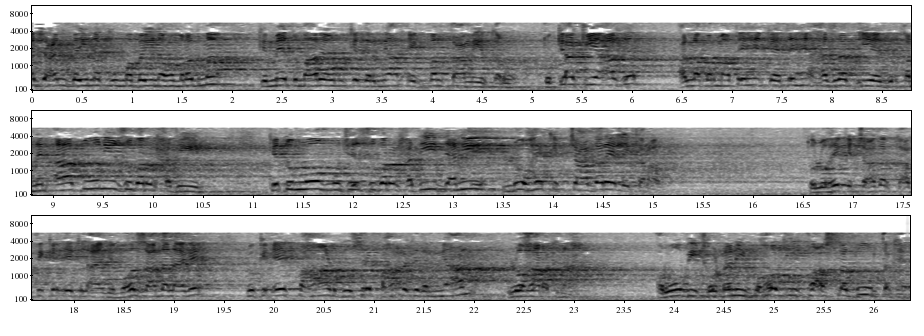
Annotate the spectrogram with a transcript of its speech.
اجعل بینکم وبینہم ردما کہ میں تمہارے ان کے درمیان ایک بند تعمیر کروں۔ تو کیا کیا آگے؟ اللہ فرماتے ہیں، کہتے ہیں، حضرت یہ آتونی زبر الحدید، کہ تم لوگ مجھے زبر الحدید یعنی لوہے کے چادریں لے کر آؤ۔ تو لوہے کے چادر کافی کے ایک لائے گئے، بہت زیادہ لائے گئے۔ کیونکہ ایک پہاڑ دوسرے پہاڑ کے درمیان لوہا رکھنا ہے اور وہ بھی چھوٹا نہیں، بہت ہی فاصلہ دور تک ہے۔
